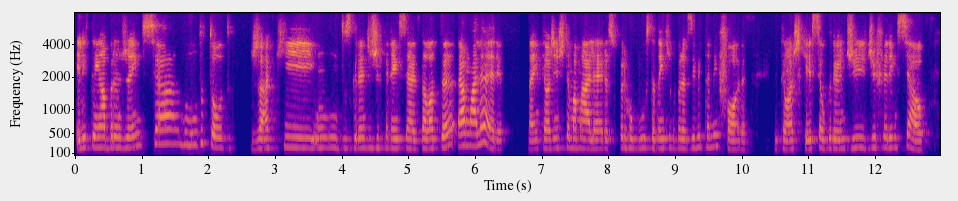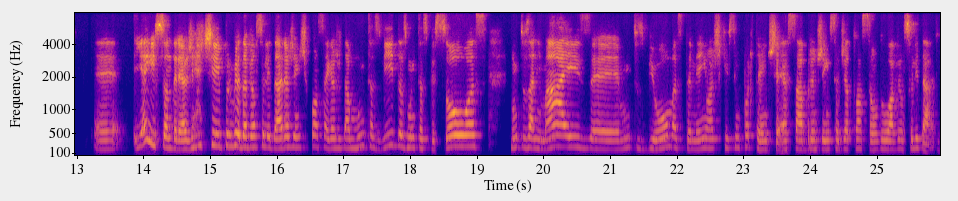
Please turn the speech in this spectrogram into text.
ele tem abrangência no mundo todo, já que um dos grandes diferenciais da Latam é a malha aérea. Né? Então, a gente tem uma malha aérea super robusta dentro do Brasil e também fora. Então, acho que esse é o grande diferencial. É, e é isso, André. A gente, por meio da avião solidário, a gente consegue ajudar muitas vidas, muitas pessoas, muitos animais, é, muitos biomas também. Eu acho que isso é importante, essa abrangência de atuação do avião solidário.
